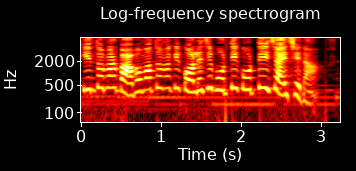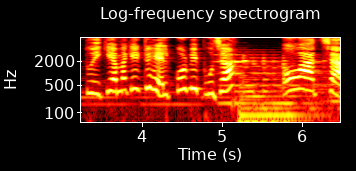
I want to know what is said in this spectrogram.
কিন্তু আমার বাবা মা তো আমাকে কলেজে ভর্তি করতেই চাইছে না। তুই কি আমাকে একটু হেল্প করবি, পূজা? ও আচ্ছা।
